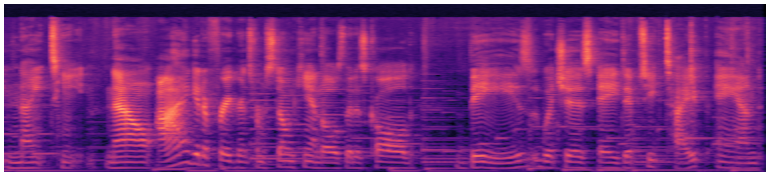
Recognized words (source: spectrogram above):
19. Now, I get a fragrance from Stone Candles that is called Bays, which is a diptyque type, and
